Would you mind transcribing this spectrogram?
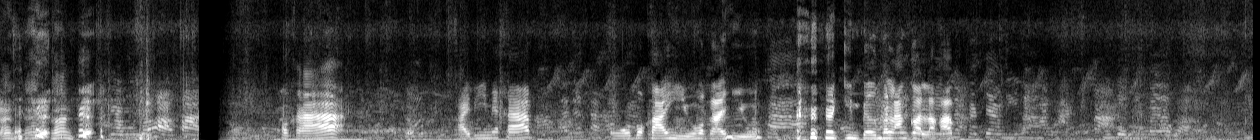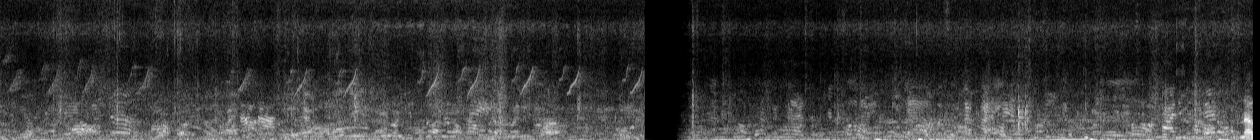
ทางทางทางพ่อค้าขายดีไหมครับ โอ้พ่อค้าหิวพ่อค้าหิว กินเติมพลังก่อนเหรอครับเรา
